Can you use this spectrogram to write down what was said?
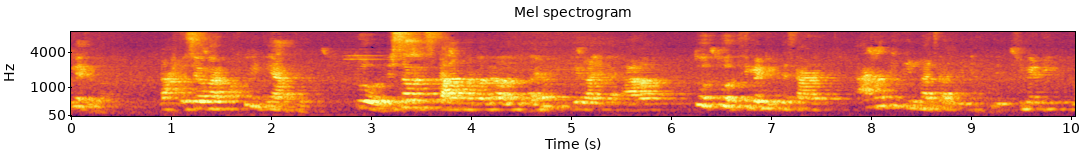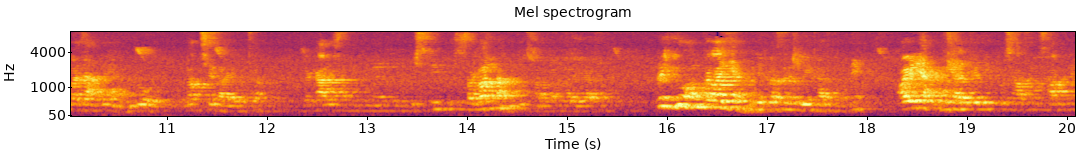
के थियो? राष्ट्र सेवामा कस्तो इतिहास थियो? त्यो रिसर्च कालमा गरेर अलिक होइन त्यसलाई आएर त्यो त्यो थिमेटिक त्यस कारण आगामी दिनमा चाहिँ अलिकति हामीले जाने हाम्रो लक्ष्य रहेको छ। र कार्य समितिमा विस्तृत सघन हामीले छलफल गरेका छौँ। र यो अङ्कलाई चाहिँ हामीले कसरी लिएका छौँ भने अहिले हामी अलिकति प्रशासन सामने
